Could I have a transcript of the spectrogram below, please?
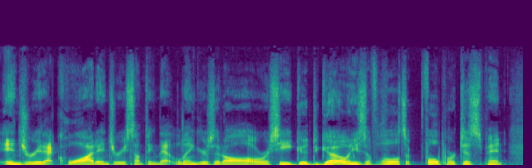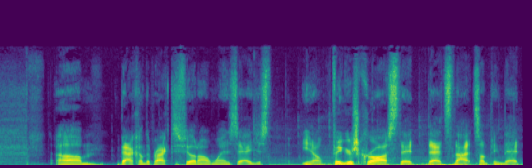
injury, that quad injury, something that lingers at all, or is he good to go and he's a full full participant um, back on the practice field on Wednesday? I just you know fingers crossed that that's not something that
